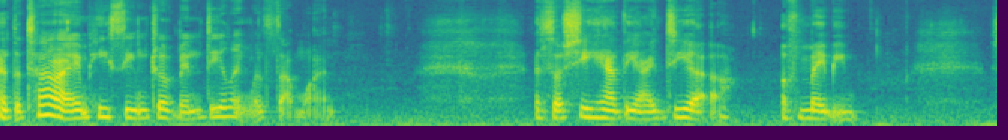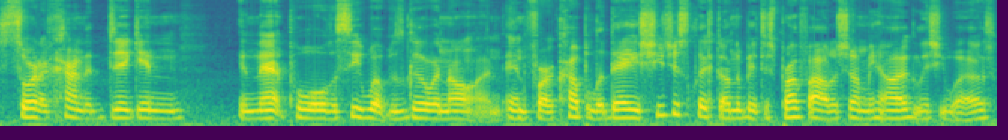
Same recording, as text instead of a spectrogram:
at the time, he seemed to have been dealing with someone. And so she had the idea of maybe sort of kind of digging in that pool to see what was going on. And for a couple of days, she just clicked on the bitch's profile to show me how ugly she was.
